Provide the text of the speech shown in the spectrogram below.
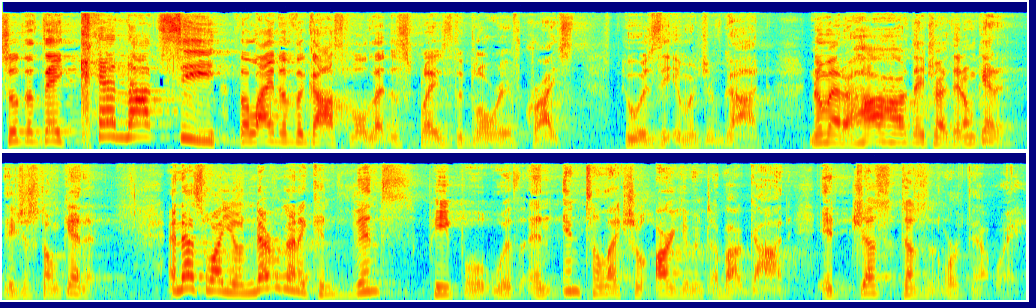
so that they cannot see the light of the gospel that displays the glory of Christ, who is the image of God. No matter how hard they try, they don't get it. They just don't get it. And that's why you're never going to convince people with an intellectual argument about God. It just doesn't work that way.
